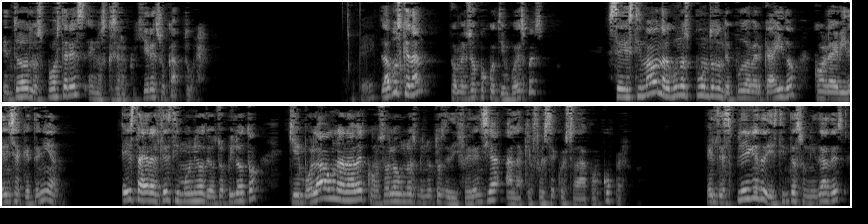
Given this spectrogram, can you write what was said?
en todos los pósteres en los que se requiere su captura. La búsqueda comenzó poco tiempo después. Se estimaban algunos puntos donde pudo haber caído con la evidencia que tenían. Esta era el testimonio de otro piloto, quien volaba una nave con solo unos minutos de diferencia a la que fue secuestrada por Cooper. El despliegue de distintas unidades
